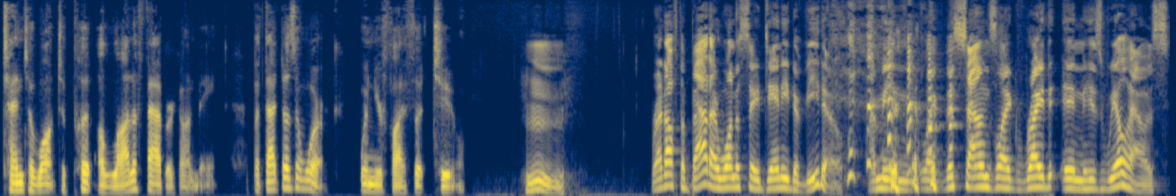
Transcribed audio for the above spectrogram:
tend to want to put a lot of fabric on me, but that doesn't work when you're five foot two. Hmm. Right off the bat, I want to say Danny DeVito. I mean, like, this sounds like right in his wheelhouse.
